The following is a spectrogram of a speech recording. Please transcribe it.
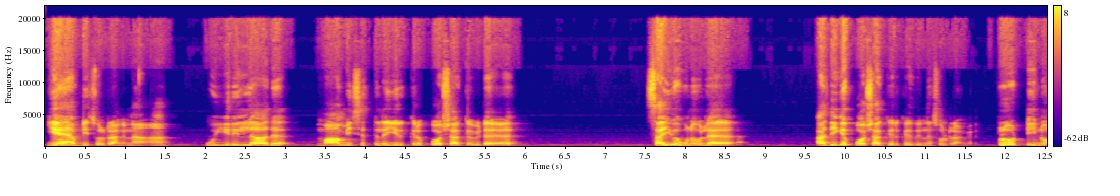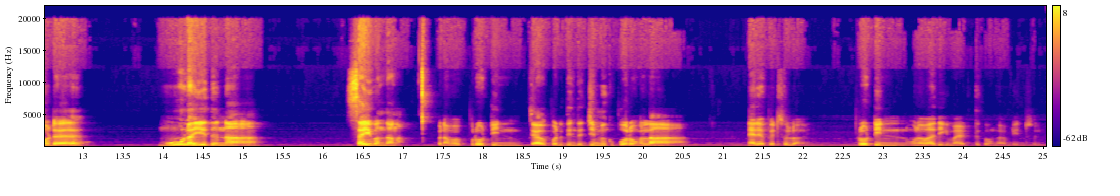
ஏன் அப்படி சொல்கிறாங்கன்னா உயிரில்லாத மாமிசத்தில் இருக்கிற போஷாக்கை விட சைவ உணவில் அதிக போஷாக்கு இருக்குதுன்னு சொல்கிறாங்க புரோட்டீனோட மூளை எதுன்னா சைவம் தானா? இப்போ நம்ம புரோட்டீன் தேவைப்படுது. இந்த ஜிம்முக்கு போகிறவங்கலாம் நிறைய பேர் சொல்லுவாங்க புரோட்டீன் உணவை அதிகமாக எடுத்துக்கோங்க அப்படின்னு சொல்லி.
